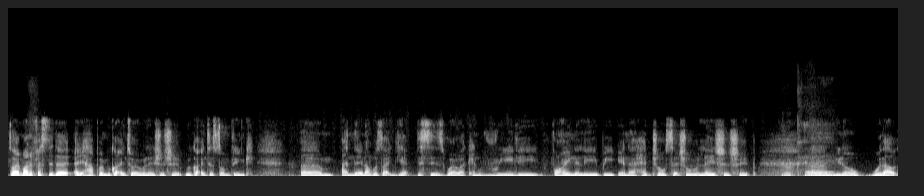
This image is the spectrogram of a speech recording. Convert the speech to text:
so I manifested it and it happened. We got into a relationship. We got into something. Um, and then I was like, yeah, this is where I can really finally be in a heterosexual relationship, okay. um, you know, without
